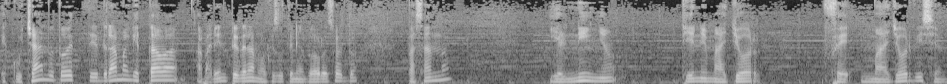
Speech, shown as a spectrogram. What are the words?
escuchando todo este drama que estaba, aparente drama, porque Jesús tenía todo resuelto, pasando. Y el niño tiene mayor fe, mayor visión.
